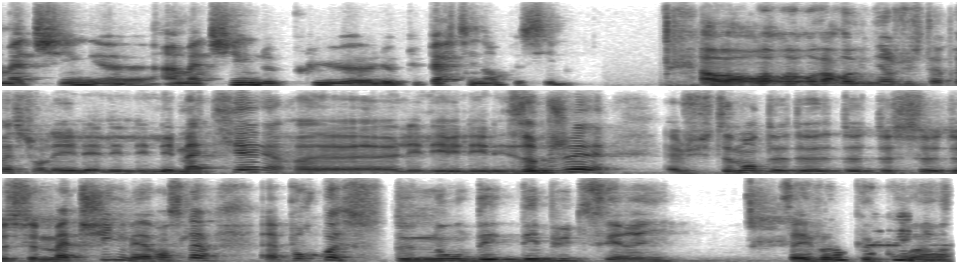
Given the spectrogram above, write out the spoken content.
matching, euh, un matching le plus, euh, le plus pertinent possible. Alors, on va revenir juste après sur les, les, matières, les, les, objets, justement, de, de, de, ce, de, ce, matching. Mais avant cela, pourquoi ce nom des débuts de série? Ça évoque que quoi?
